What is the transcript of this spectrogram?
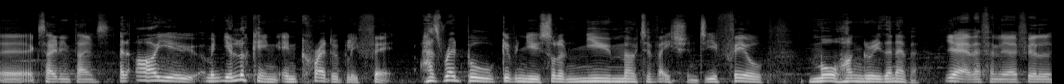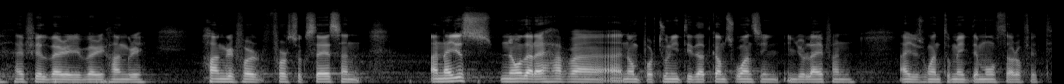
uh, exciting times. And are you? I mean, you're looking incredibly fit. Has Red Bull given you sort of new motivation? Do you feel more hungry than ever? Yeah, definitely. I feel I feel very very hungry, hungry for for success and. And I just know that I have a, an opportunity that comes once in, in your life, and I just want to make the most out of it.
